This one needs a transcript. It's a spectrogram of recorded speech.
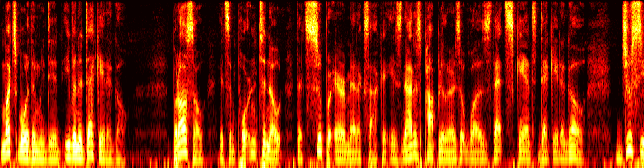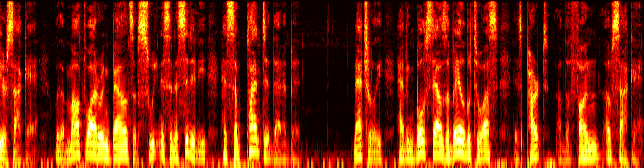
much more than we did even a decade ago. But also, it's important to note that super aromatic sake is not as popular as it was that scant decade ago. Juicier sake, with a mouth-watering balance of sweetness and acidity, has supplanted that a bit. Naturally, having both styles available to us is part of the fun of sake.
